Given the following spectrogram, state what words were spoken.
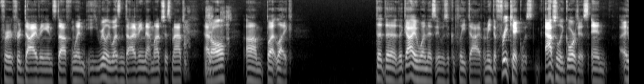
for for diving and stuff when he really wasn't diving that much this match at all. Um, but like the, the the guy who won this it was a complete dive. I mean the free kick was absolutely gorgeous and a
